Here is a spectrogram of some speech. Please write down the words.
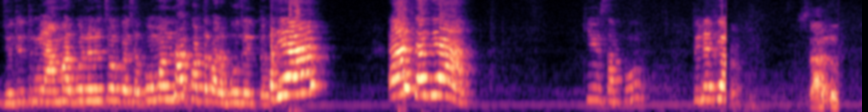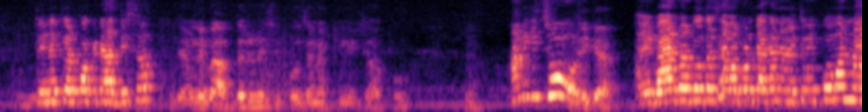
যদি তুমি আমার বোনের চোর গেছে প্রমাণ না করতে পারো বুঝই তো। সাদিয়া! এই সাদিয়া! কি আপু? তুই নাকি চালু। তুই নাকি ওর পকেটে হাত দিছ? যেমনি বাপ ধরে রয়েছি বুঝে না কি আপু। আমি কি চোর? আমি বারবার বলতেছি আমার বোন টাকা নাই। তুমি প্রমাণ না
